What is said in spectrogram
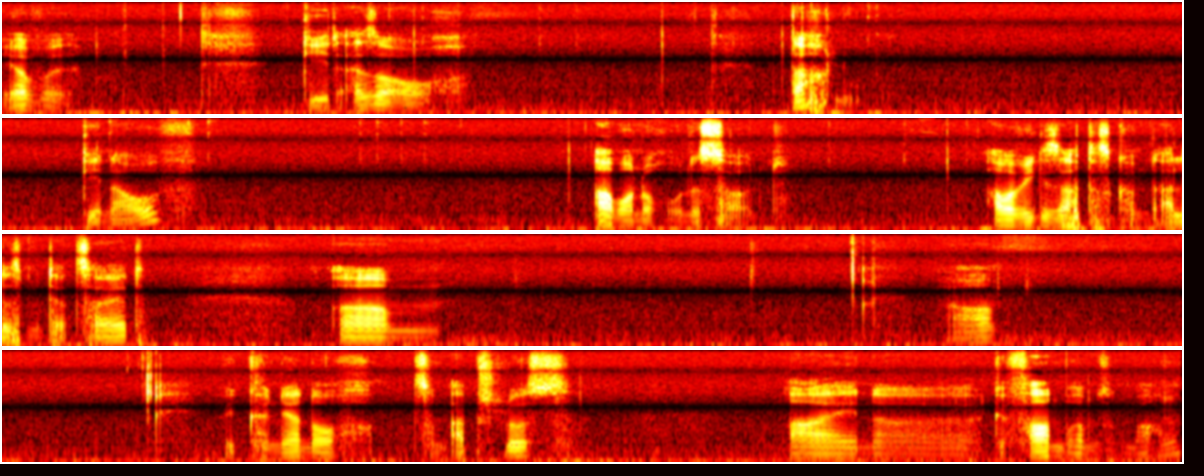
Jawohl. Geht also auch. Dachluken. Gehen auf. Aber noch ohne Sound. Aber wie gesagt, das kommt alles mit der Zeit. Ähm, ja. Wir können ja noch zum Abschluss eine Gefahrenbremsung machen.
